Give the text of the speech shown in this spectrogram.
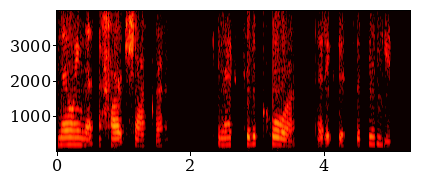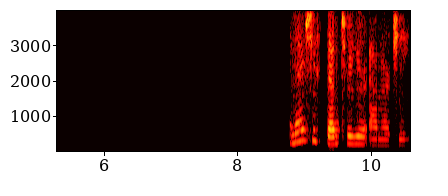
Knowing that the heart chakra connects to the core that exists within you. And as you center your energy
